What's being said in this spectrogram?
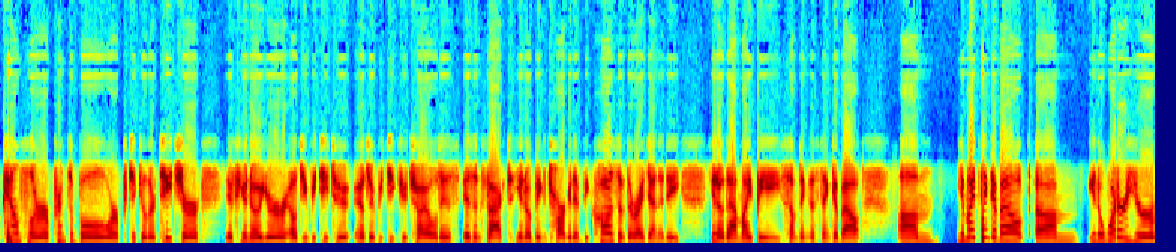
counselor or principal or a particular teacher if you know your LGBTQ, LGBTQ child is, is in fact, you know, being targeted because of their identity, you know, that might be something to think about. Um, you might think about, um, you know, what are your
